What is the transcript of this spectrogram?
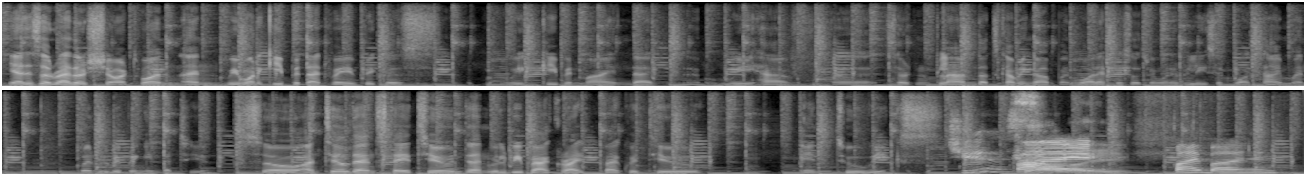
yeah, this is a rather short one, and we want to keep it that way because we keep in mind that we have a certain plan that's coming up and what episodes we want to release at what time and when we'll be bringing that to you. So until then, stay tuned, and we'll be back right back with you in two weeks. Cheers. Bye. Bye. Bye bye.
